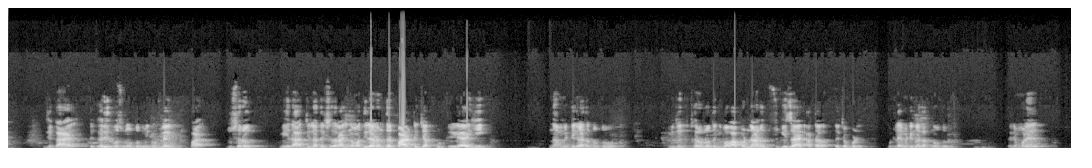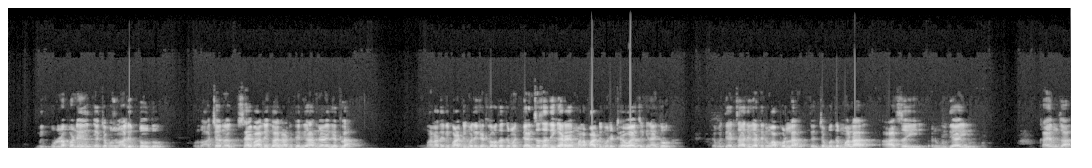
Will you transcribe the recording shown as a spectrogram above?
जे काय आहे ते घरीच बसून होतो मी कुठल्याही पा दुसरं मी रा जिल्हाध्यक्षाचा राजीनामा दिल्यानंतर पार्टीच्या कुठल्याही ना मिटिंगला जात होतो मी जे ठरवलं होतं की बाबा आपण जाणं चुकीचं आहे आता याच्यापुढे कुठल्याही मिटिंगला जात नव्हतो मी. त्याच्यामुळे मी पूर्णपणे याच्यापासून अलिप्त होतो. परंतु अचानक साहेब आले काल आणि त्यांनी हा निर्णय घेतला. मला त्यांनी पार्टीमध्ये घेतला होता त्यामुळे त्यांचाच अधिकार आहे. मला पार्टीमध्ये ठेवायचं की नाही तो. त्यामुळे त्यांचा अधिकार त्यांनी वापरला. त्यांच्याबद्दल मला आजही आणि उद्याही कायमचा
